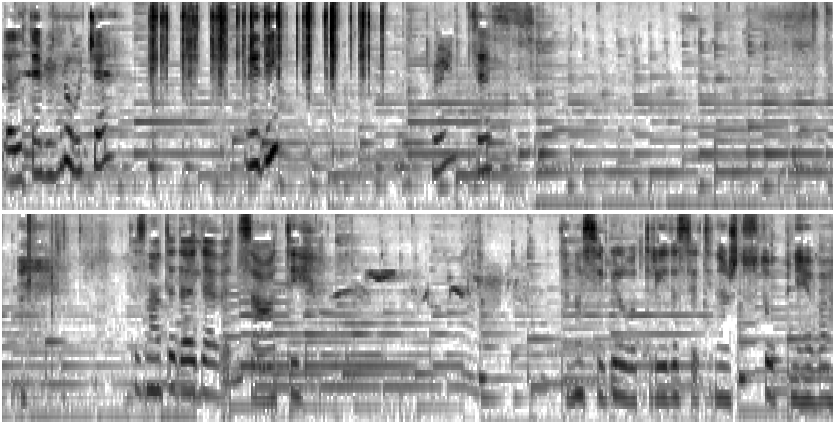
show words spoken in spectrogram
Je li tebi vruće? Vidi? Princess. Znate da je 9 sati. Danas je bilo 30 i nešto stupnjeva.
